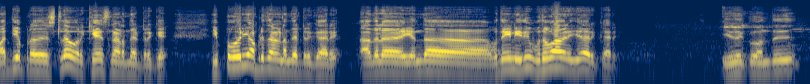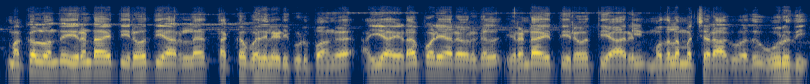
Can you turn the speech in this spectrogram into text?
மத்திய பிரதேசத்தில் ஒரு கேஸ் நடந்துகிட்ருக்கு இப்போ வரையும் அப்படி தான் நடந்துகிட்ருக்காரு அதில் எந்த உதயநிதி உதவாத நிதியாக இருக்கார். இதுக்கு வந்து மக்கள் வந்து இரண்டாயிரத்தி இருபத்தி ஆறில் தக்க பதிலடி கொடுப்பாங்க. ஐயா எடப்பாடியார் அவர்கள் இரண்டாயிரத்தி இருபத்தி ஆறில் முதலமைச்சராகுவது உறுதி.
